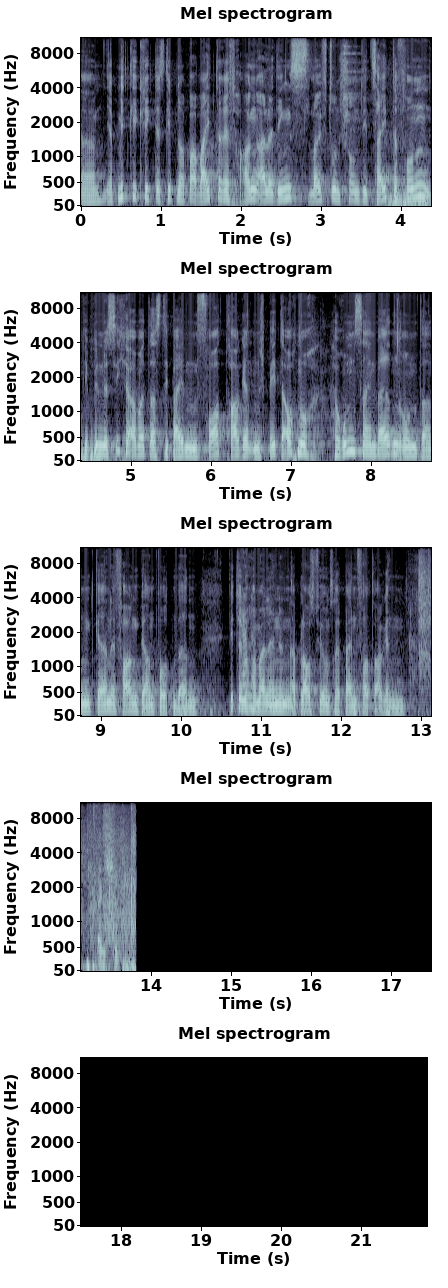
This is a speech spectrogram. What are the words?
Ähm, ihr habt mitgekriegt, es gibt noch ein paar weitere Fragen, allerdings läuft uns schon die Zeit davon. Ich bin mir sicher aber, dass die beiden Vortragenden später auch noch herum sein werden und dann gerne Fragen beantworten werden. Bitte Gerne. noch einmal einen Applaus für unsere beiden Vortragenden. Dankeschön.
